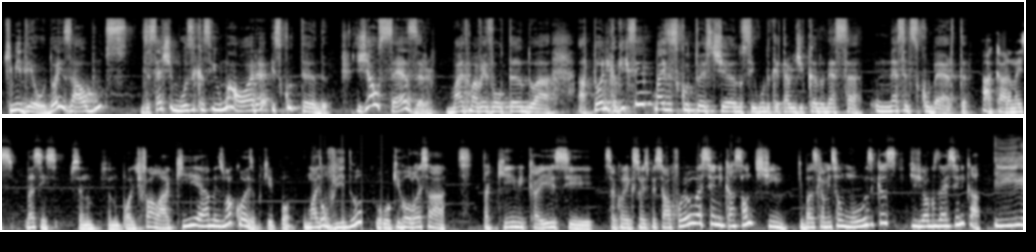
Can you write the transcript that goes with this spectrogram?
que me deu dois álbuns 17 músicas em uma hora escutando. Já o César, mais uma vez voltando à, à tônica, o que, que você mais escutou este ano, segundo o que ele estava indicando nessa, nessa descoberta? Ah, cara, mas assim, você não, você não pode falar que é a mesma coisa, porque, pô, o mais ouvido o que rolou essa, essa química aí, esse, essa conexão especial foi o SNK Sound Team, que basicamente são músicas de jogos da SNK. E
